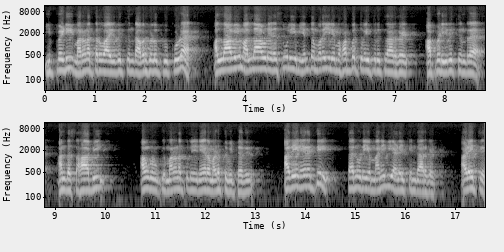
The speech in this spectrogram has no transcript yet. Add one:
இப்படி மரண தருவாய் இருக்கின்ற அவர்களுக்கு கூட அல்லாவையும் அல்லாவுடைய ரசூலையும் எந்த முறையிலே முகப்பத்து வைத்திருக்கிறார்கள்? அப்படி இருக்கின்ற அந்த சஹாபி அவங்களுக்கு மரணத்துடைய நேரம் அடுத்து விட்டது. அதே நேரத்தில் தன்னுடைய மனைவி அழைக்கின்றார்கள். அழைத்து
